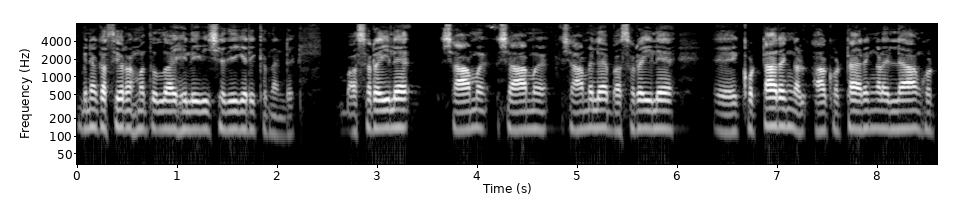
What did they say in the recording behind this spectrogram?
ഇബിന് കസീർ റഹ്മത്തുല്ലാഹി അലി വിശദീകരിക്കുന്നുണ്ട്. ബസറയിലെ ഷാമ് ഷാമ് ഷാമിലെ ബസറയിലെ കൊട്ടാരങ്ങൾ ആ കൊട്ടാരങ്ങളെല്ലാം കൊട്ട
